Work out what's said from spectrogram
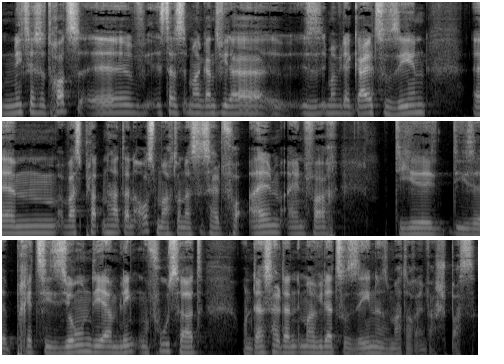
Nichtsdestotrotz äh, ist das immer ganz wieder, äh, ist es immer wieder geil zu sehen, ähm, was Plattenhardt dann ausmacht. Und das ist halt vor allem einfach die, diese Präzision, die er am linken Fuß hat. Und das halt dann immer wieder zu sehen, das macht auch einfach Spaß.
